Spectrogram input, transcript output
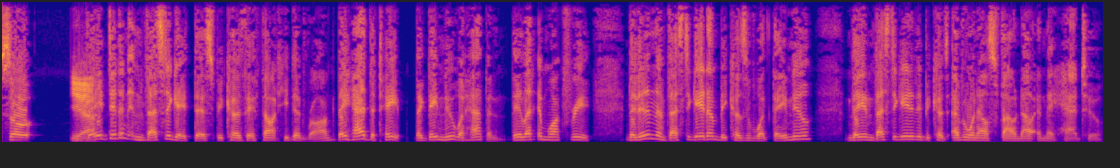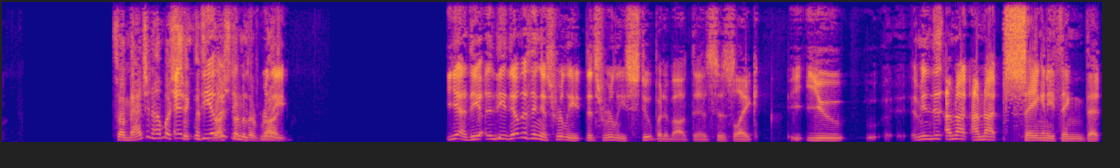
So Yeah, they didn't investigate this because they thought he did wrong. They had the tape. Like they knew what happened. They let him walk free. They didn't investigate him because of what they knew. They investigated it because everyone else found out and they had to. So imagine how much And shit gets the other thing under the that's really- rug. yeah. The, the the other thing that's really that's really stupid about this is like you. I mean, this, I'm not I'm not saying anything that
